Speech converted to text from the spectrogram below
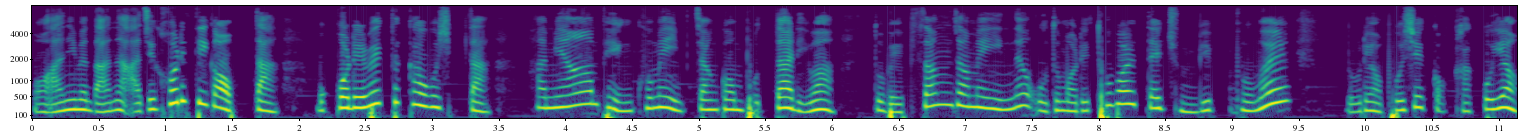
뭐 아니면 나는 아직 허리띠가 없다. 목걸이를 획득하고 싶다. 하면 뱅쿰의 입장권 보따리와 또 맵상점에 있는 우두머리 토벌대 준비품을 노려 보실 것 같고요.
